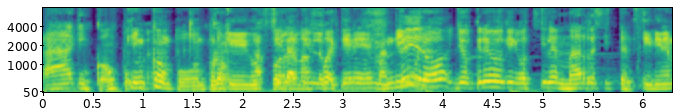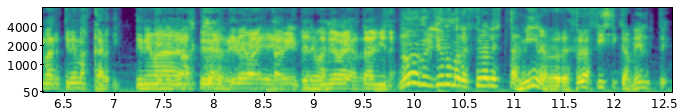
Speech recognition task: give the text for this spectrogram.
Ah, King Kong. po, King. Kong, po, King porque Kong, la Godzilla más tiene, lo que tiene es mandíbula. Pero yo creo que Godzilla es más resistente. Sí, tiene más, tiene más cardio. Tiene más, más tiene, más eh, estamina. tiene más más estamina. No, no, pero yo no me refiero a la estamina, me refiero a físicamente.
